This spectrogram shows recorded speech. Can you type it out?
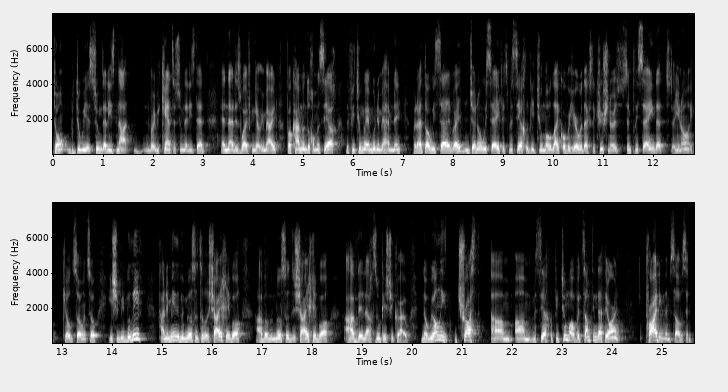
don't do we assume that he's not? Right, we can't assume that he's dead and that his wife can get remarried. But I thought we said right in general we say if it's Mesiach lefitumo, like over here where the executioner is simply saying that you know he killed so and so, he should be believed. No, we only trust um, um, but something that they aren't priding themselves in.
